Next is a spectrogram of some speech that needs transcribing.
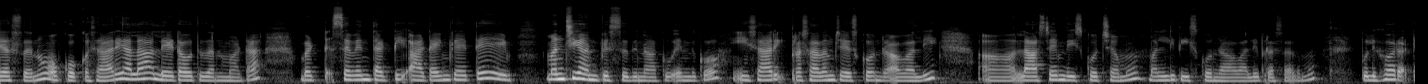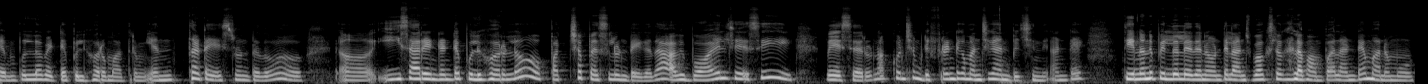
చేస్తాను. ఒక్కొక్కసారి అలా లేట్ అవుతుంది అనమాట బట్ సెవెన్ థర్టీ ఆ టైంకి అయితే మంచిగా అనిపిస్తుంది నాకు. ఎందుకో? ఈసారి ప్రసాదం చేసుకొని రావాలి. లాస్ట్ టైం తీసుకొచ్చాము. మళ్ళీ తీసుకొని రావాలి ప్రసాదము. పులిహోర టెంపుల్లో పెట్టే పులిహోర మాత్రం ఎంత టేస్ట్ ఉంటుందో. ఈసారి ఏంటంటే పులిహోరలో పచ్చ పెసలు ఉంటాయి కదా అవి బాయిల్ చేసి వేశారు. నాకు కొంచెం డిఫరెంట్గా మంచిగా అనిపించింది. అంటే తినని పిల్లలు ఏదైనా ఉంటే లంచ్ బాక్స్లోకి అలా పంపాలంటే మనము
